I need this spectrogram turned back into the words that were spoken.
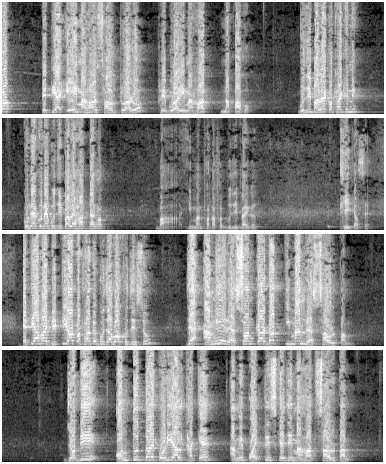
তেতিয়া এই মাহৰ চাউলটো আৰু ফেব্ৰুৱাৰী মাহত নাপাব। বুজি পালে কথাখিনি? কোনে কোনে বুজি পালে হাত ডাঙক? বা ইমান ফটাফট বুজি পাই গ'ল। ঠিক আছে। এতিয়া মই দ্বিতীয় কথাটো বুজাব খুজিছো যে আমি ৰেচন কাৰ্ডত কিমান চাউল পাম? যদি অন্ত্যোদয় পৰিয়াল থাকে আমি পঁয়ত্ৰিশ কেজি মাহত চাউল পাম।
